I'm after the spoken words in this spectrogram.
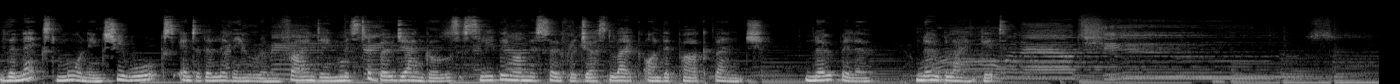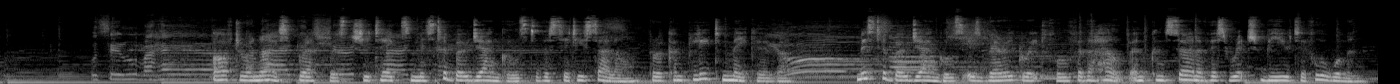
The next morning she walks into the living room finding Mr. Bojangles sleeping on the sofa just like on the park bench. No pillow, no blanket. After a nice breakfast she takes Mr. Bojangles to the city salon for a complete makeover. Mr. Bojangles is very grateful for the help and concern of this rich beautiful woman.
